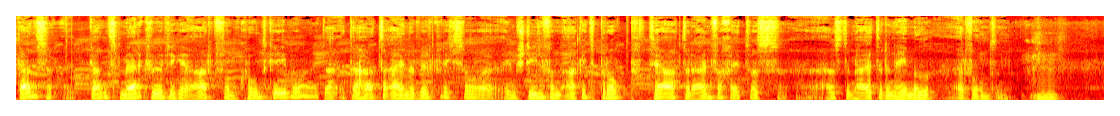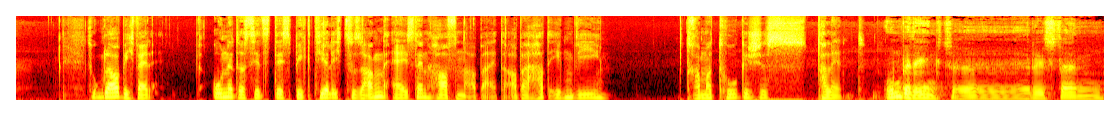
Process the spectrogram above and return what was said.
ganz, ganz merkwürdige Art von Kundgebung. Da, da hat einer wirklich so im Stil von Agitprop-Theater einfach etwas aus dem heiteren Himmel erfunden. Mhm. So unglaublich, weil ohne das jetzt despektierlich zu sagen, er ist ein Hafenarbeiter, aber er hat irgendwie dramaturgisches Talent. Unbedingt. Äh, er ist ein,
